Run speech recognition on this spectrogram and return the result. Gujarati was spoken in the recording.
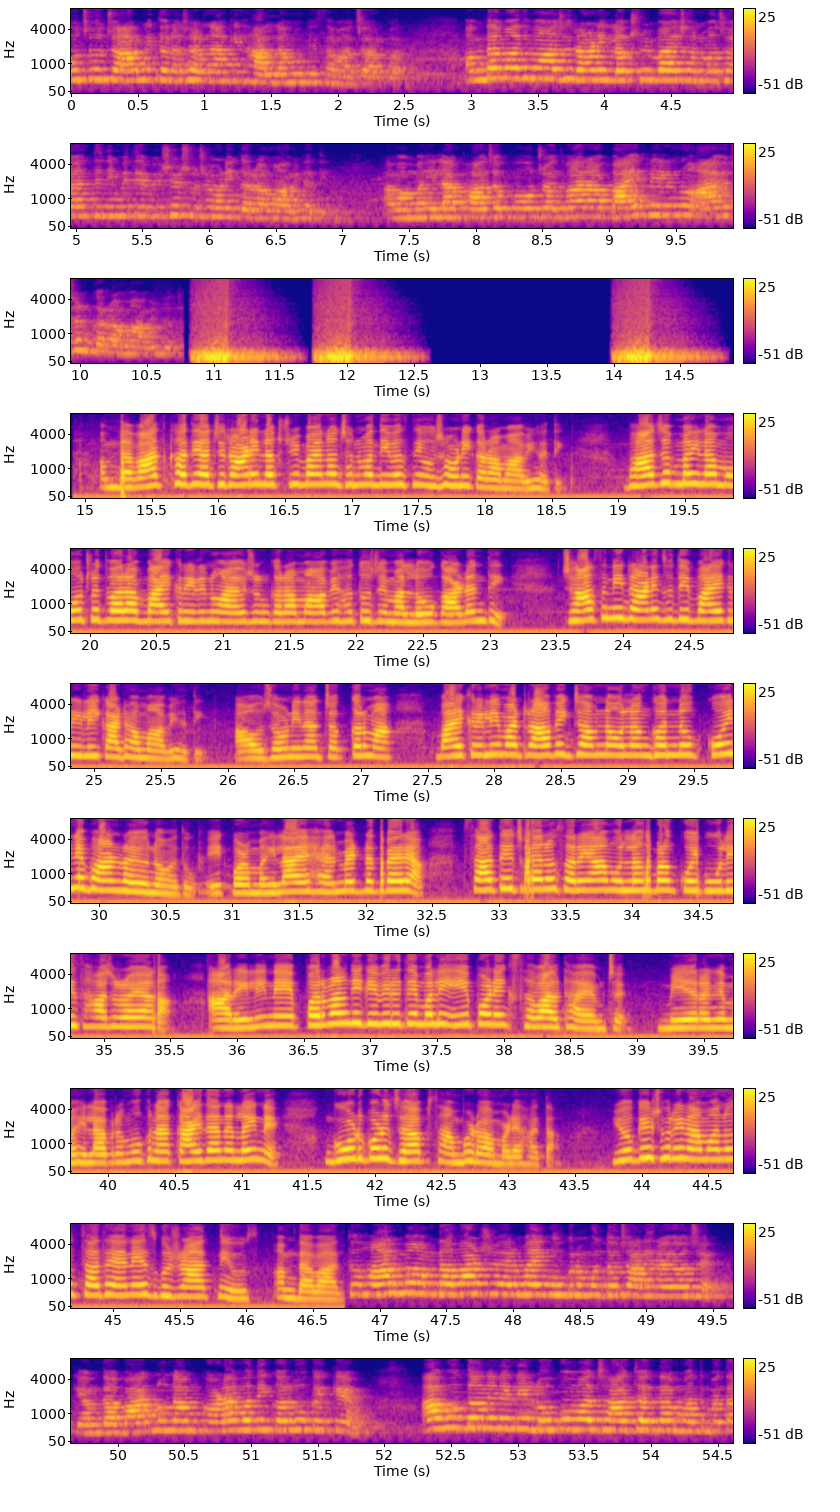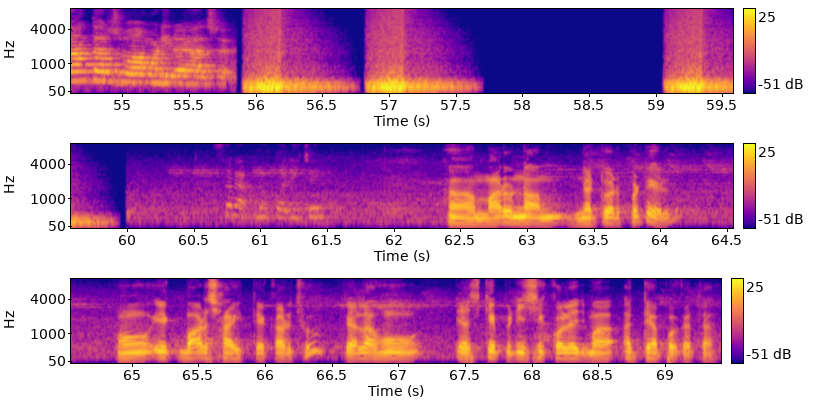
હું છું ચારમી તો નજર નાખી હાલના મુખ્ય સમાચાર પર. અમદાવાદમાં આજે રાણી લક્ષ્મીબાઈ જન્મ જયંતિ નિમિત્તે વિશેષ ઉજવણી કરવામાં આવી હતી. આમાં મહિલા ભાજપ મોરચા દ્વારા બાઇક રેલીનું આયોજન કરવામાં આવ્યું હતું. અમદાવાદ ખાતે આજે રાણી લક્ષ્મીબાઈના જન્મદિવસની ઉજવણી કરવામાં આવી હતી. ભાજપ મહિલા મોરચા દ્વારા બાઇક રેલીનું આયોજન કરવામાં આવ્યું હતું, જેમાં લો ગાર્ડનથી ઝાંસની રાણી સુધી બાઇક રેલી કાઢવામાં આવી હતી. આ ઉજવણીના ચક્કરમાં બાઇક રેલીમાં ટ્રાફિક જામના ઉલ્લંઘનનું કોઈને ભાન રહ્યું ન હતું. એક પણ મહિલાએ હેલ્મેટ ન પહેર્યા, સાથે જ તેનું સરેઆમ ઉલ્લંઘન પણ કોઈ પોલીસ હાજર રહ્યા હતા આ રેલીને પરવાનગી કેવી રીતે મળી એ પણ એક સવાલ થાય એમ છે. મેયર અને મહિલા પ્રમુખના કાયદાને લઈને ગોળ ગોળ જવાબ સાંભળવા મળ્યા હતા. યોગેશ્વરી રામાનુજ સાથે એનએસ ગુજરાત ન્યૂઝ અમદાવાદ. તો હાલમાં અમદાવાદ શહેરમાં એક ઉગ્ર મુદ્દો ચાલી રહ્યો છે કે અમદાવાદનું નામ કર્ણાવતી કરવું કે કેમ? આ મુદ્દાને લઈને લોકોમાં જાત જાતના મત મતાંતર જોવા મળી રહ્યા છે. સર આપનો પરિચય? મારું નામ નટવર પટેલ. હું એક બાળ સાહિત્યકાર છું. પહેલાં હું એસકેપીટીસી કોલેજમાં અધ્યાપક હતા.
